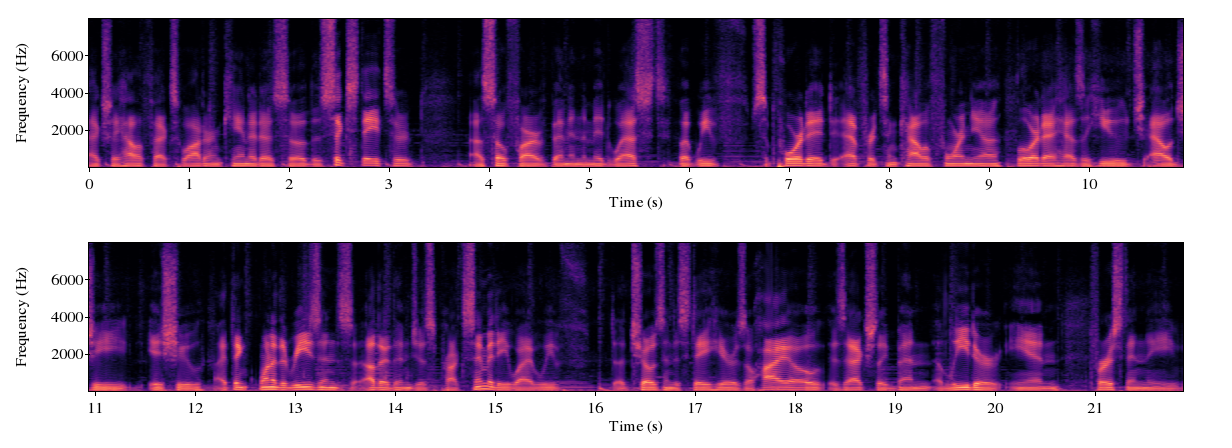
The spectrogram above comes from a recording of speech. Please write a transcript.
actually, Halifax Water in Canada. So the six states are uh, so far I've been in the Midwest, but we've supported efforts in California. Florida has a huge algae issue. I think one of the reasons, other than just proximity, why we've uh, chosen to stay here is Ohio has actually been a leader in first in the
